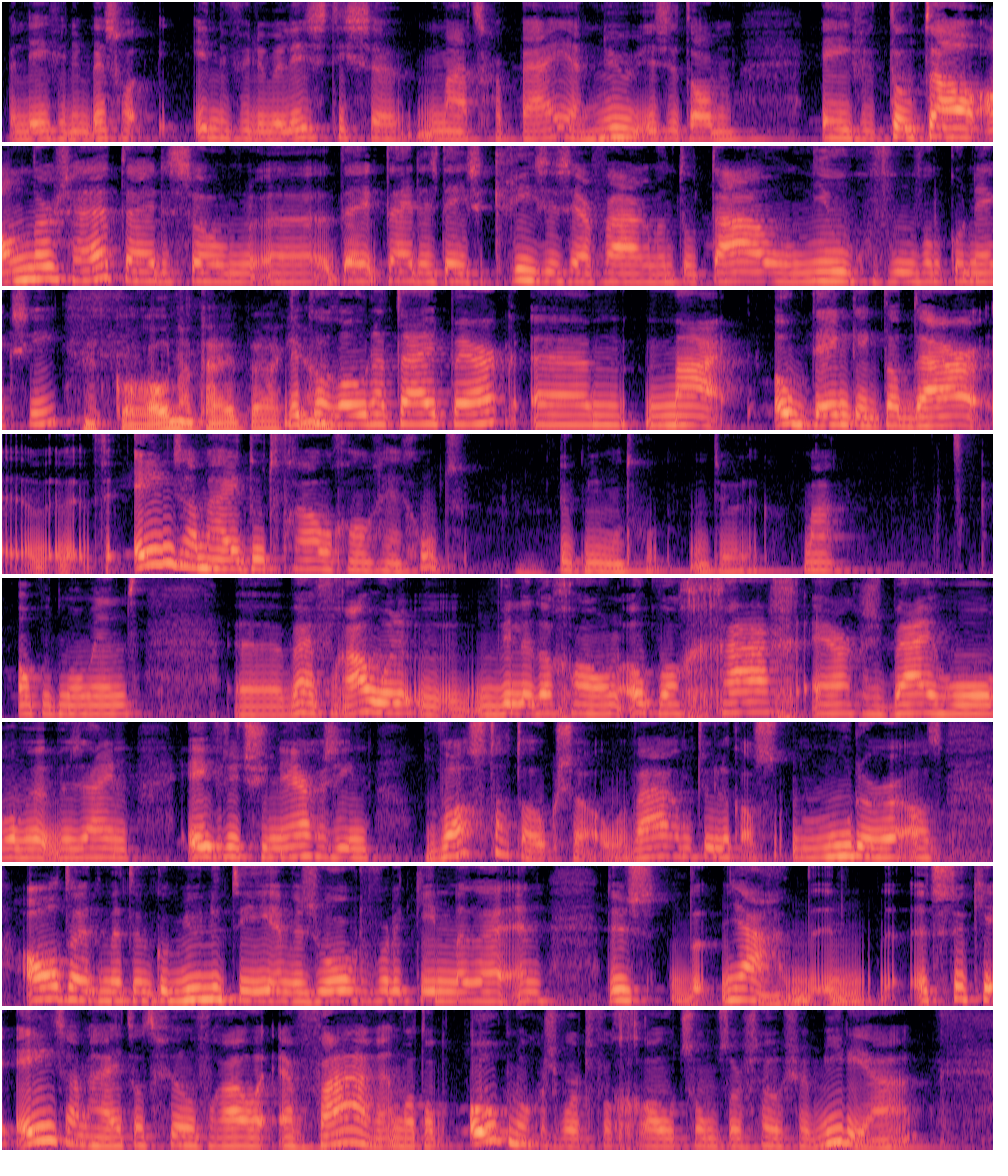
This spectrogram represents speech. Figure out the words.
we leven in een best wel individualistische maatschappij. En nu is het dan even totaal anders. Hè? Tijdens, zo'n, uh, tijdens deze crisis ervaren we een totaal nieuw gevoel van connectie. Het coronatijdperk. De ja. coronatijdperk. Um, maar ook denk ik dat daar... Uh, eenzaamheid doet vrouwen gewoon geen goed. Doet niemand goed natuurlijk. Maar op het moment... Uh, wij vrouwen willen er gewoon ook wel graag ergens bij horen. We, we, zijn evolutionair gezien, was dat ook zo. We waren natuurlijk als moeder als, altijd met een community en we zorgden voor de kinderen. En dus ja, het stukje eenzaamheid dat veel vrouwen ervaren... en wat dan ook nog eens wordt vergroot soms door social media...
